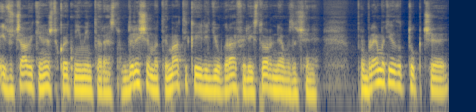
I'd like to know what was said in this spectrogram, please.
изучавайки нещо, което не им е интересно. Дали ще е математика или география или история, няма значение. Проблемът идва тук, че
